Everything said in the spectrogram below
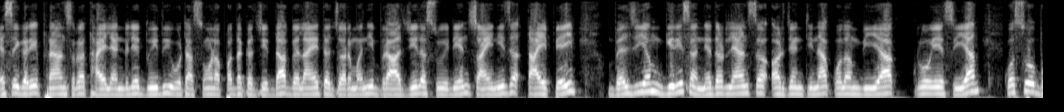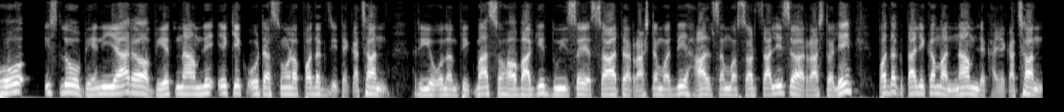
यसै गरी फ्रान्स र थाइल्याण्डले दुई दुईवटा स्वर्ण पदक जित्दा बेलायत Germany Brazil Sweden Chinese Taipei Belgium Greece Netherlands Argentina Colombia Croatia Kosovo Slovenia र भियतनामले एक एकवटा स्वर्ण पदक जितेका छन्। रियो ओलम्पिकमा सहभागी दुई सय सात राष्ट्रमध्ये हालसम्म सड़चालिस राष्ट्रले पदक तालिकामा नाम लेखाएका छन्।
